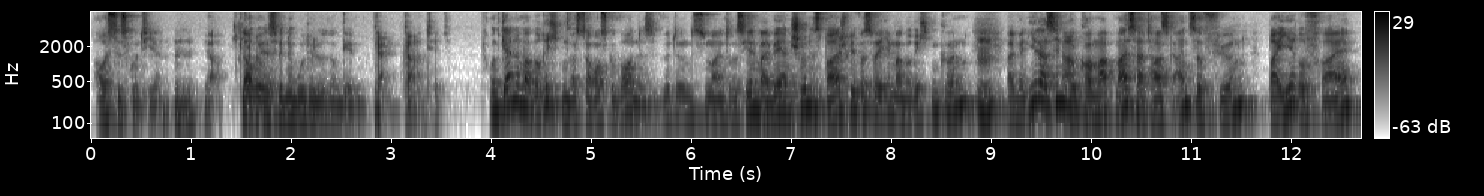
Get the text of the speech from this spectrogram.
ausdiskutieren. Mhm. Ja, ich glaube, genau. es wird eine gute Lösung geben. Ja, garantiert. Und gerne mal berichten, was daraus geworden ist. Würde uns mal interessieren, weil wäre ein schönes Beispiel, was wir hier mal berichten können. Mhm. Weil wenn ihr das hinbekommen ja. habt, Meistertask einzuführen, barrierefrei,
